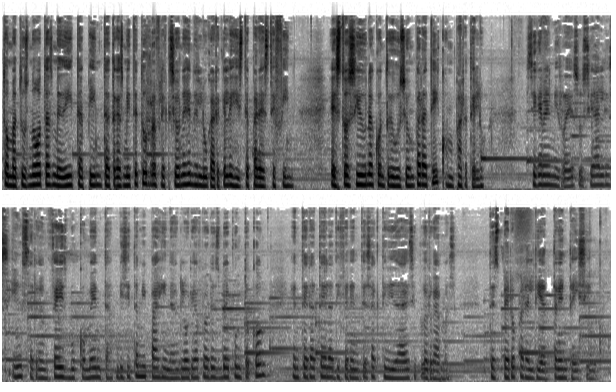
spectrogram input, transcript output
Toma tus notas, medita, pinta, transmite tus reflexiones en el lugar que elegiste para este fin. Esto ha sido una contribución para ti, compártelo. Sígueme en mis redes sociales, Instagram, Facebook, comenta, visita mi página gloriafloresb.com, entérate de las diferentes actividades y programas. Te espero para el día 35.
